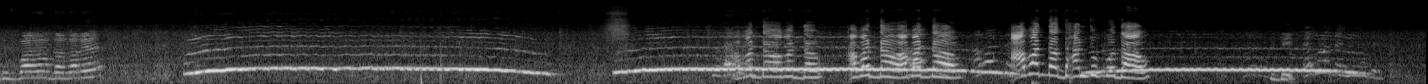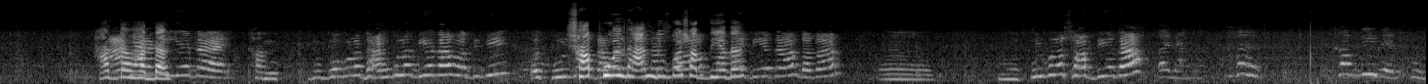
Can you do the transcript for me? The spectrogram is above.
দুব্বা দাদারে আবার দাও আবার দাও আবার দাও আবার দাও আবার দাও ধান দুব্বো দাও। হাত দাও হাত দাও। দুব্বগুলো ধানগুলো দিয়ে দাও দিদি। ওই ফুল সব ফুল, ধান, দুব্বো সব দিয়ে দাও। দিয়ে দাও দাদা। ফুলগুলো সব দিয়ে দাও। সব দিয়ে দেন ফুল।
